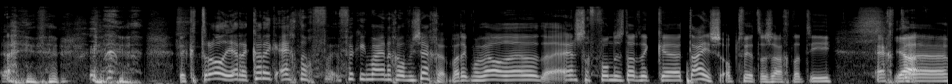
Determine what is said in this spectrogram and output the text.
de controle, ja, daar kan ik echt nog fucking weinig over zeggen. Wat ik me wel uh, ernstig vond, is dat ik uh, Thijs op Twitter zag. Dat hij echt... Ja, uh,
